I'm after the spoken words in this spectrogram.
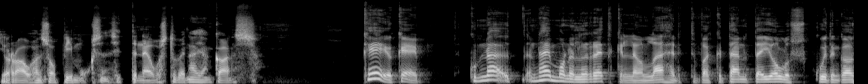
jo rauhan sopimuksen sitten Neuvosto-Venäjän kanssa. Okei, okei. Kun nä, näin monelle retkelle on lähdetty, vaikka tämä nyt ei ollut kuitenkaan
